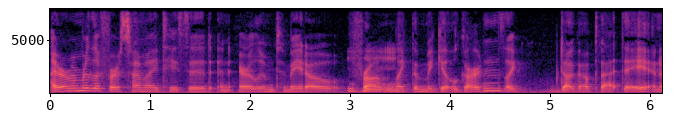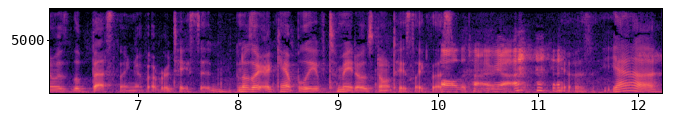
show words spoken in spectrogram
I remember the first time I tasted an heirloom tomato from like the McGill Gardens, like dug up that day, and it was the best thing I've ever tasted. And I was like, I can't believe tomatoes don't taste like this. all the time. Yeah. It was- yeah.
